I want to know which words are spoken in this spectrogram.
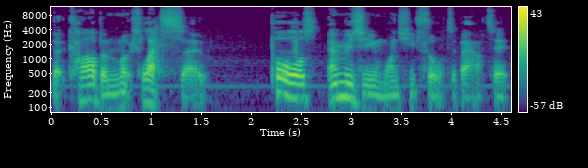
but carbon much less so. Pause and resume once you've thought about it.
